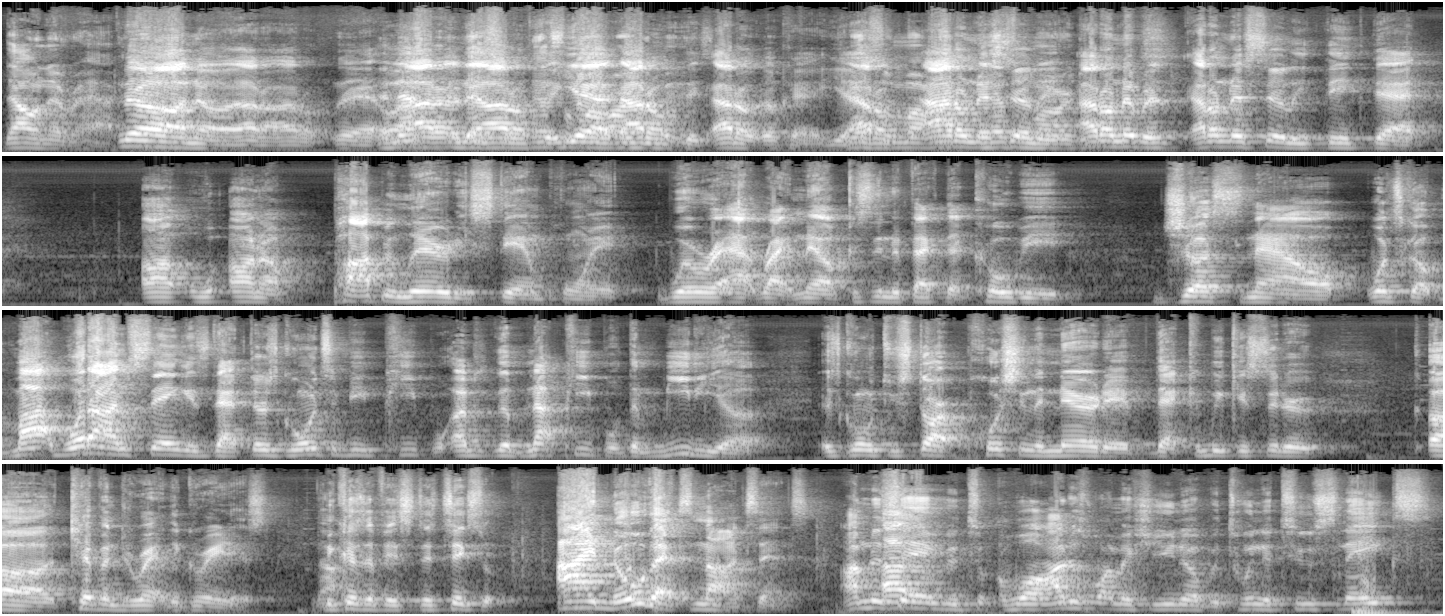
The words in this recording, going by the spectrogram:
That'll never happen. No, no, I don't. I don't. Yeah, well, I don't. I don't think. Yeah, I don't think. I don't. Okay. Yeah, I don't. my- I don't that's what my necessarily. I don't never. I don't necessarily think that. Uh, on a popularity standpoint, where we're at right now, because in the fact that Kobe just now, what's go? My what I'm saying is that there's going to be people, uh, not people, the media is going to start pushing the narrative that can we consider uh, Kevin Durant the greatest because of his statistics. I know that's nonsense. I'm just I- saying. Well, I just want to make sure you know between the two snakes,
